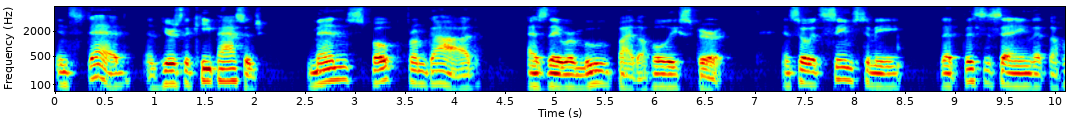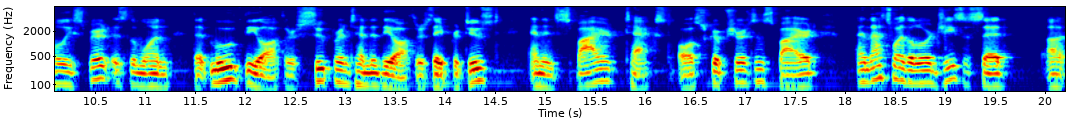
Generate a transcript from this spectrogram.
Instead, and here's the key passage: men spoke from God as they were moved by the Holy Spirit. And so it seems to me that this is saying that the Holy Spirit is the one that moved the authors, superintended the authors. They produced an inspired text. All scripture is inspired. And that's why the Lord Jesus said uh,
